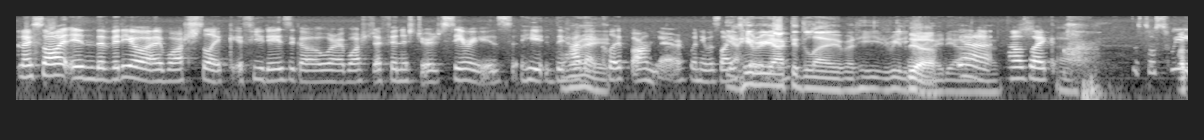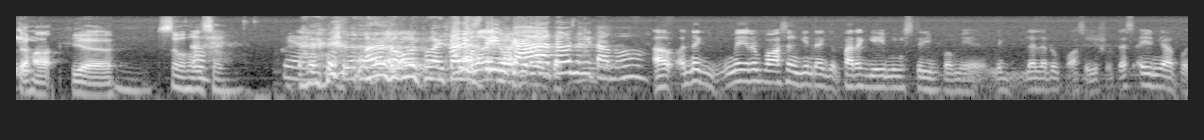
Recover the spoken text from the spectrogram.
And I saw it in the video I watched like a few days ago, where I watched. I finished your series. He they had Right. that clip on there when he was like, yeah, he reacted live and he really Yeah. cried. Yeah, Yeah. I was like, Ah. that's so sweet. Such a heart. Yeah. So wholesome. Yeah. Ay, ako mag-cry Ano talaga. stream okay, ka? okay. Tapos nakita mo. Ah, nag, mayroon po kasi ginag parang gaming stream po. May, naglalaro po kasi usual. Tapos ayun nga po,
